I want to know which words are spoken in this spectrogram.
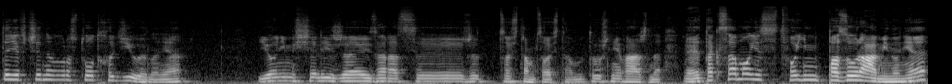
te dziewczyny po prostu odchodziły, no nie? I oni myśleli, że zaraz, y, że coś tam, coś tam, to już nieważne. E, tak samo jest z twoimi pazurami, no nie?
